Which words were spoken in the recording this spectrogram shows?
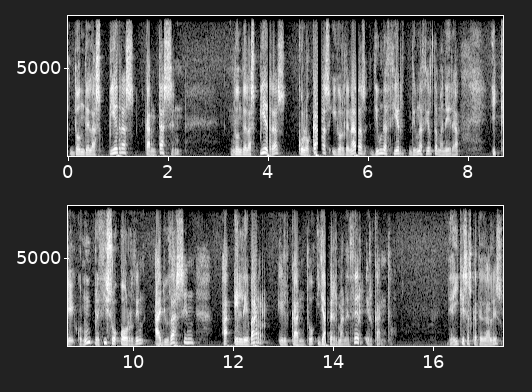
donde las piedras cantasen, donde las piedras colocadas y ordenadas de una, de una cierta manera y que con un preciso orden ayudasen a elevar el canto y a permanecer el canto. De ahí que esas catedrales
